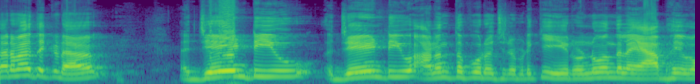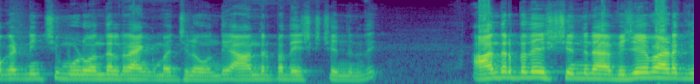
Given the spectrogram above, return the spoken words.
తర్వాత ఇక్కడ జేఎన్టీయు జేఎన్టీయు అనంతపూర్ వచ్చినప్పటికి రెండు వందల యాభై ఒకటి నుంచి మూడు వందల ర్యాంక్ మధ్యలో ఉంది ఆంధ్రప్రదేశ్కి చెందినది. ఆంధ్రప్రదేశ్కి చెందిన విజయవాడకి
